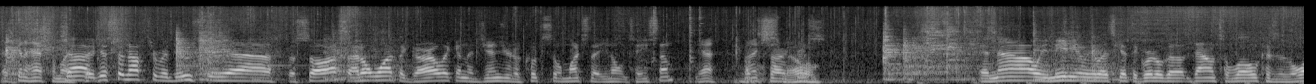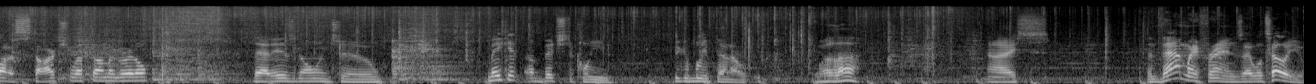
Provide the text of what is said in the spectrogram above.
That's gonna have some like. no, good- just enough to reduce the uh, the sauce. I don't want the garlic and the ginger to cook so much that you don't taste them. yeah, nice. Sorry, Chris. And now immediately let's get the griddle go- down to low because there's a lot of starch left on the griddle. That is going to make it a bitch to clean. You can bleep that out. Voila. Nice. And that, my friends, I will tell you,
